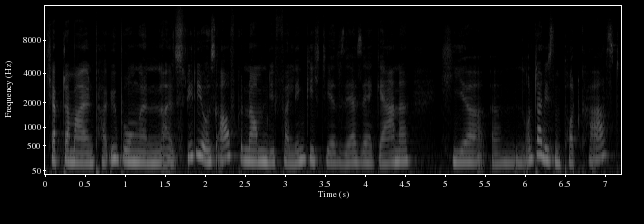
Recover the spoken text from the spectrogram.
Ich habe da mal ein paar Übungen als Videos aufgenommen, die verlinke ich dir sehr, sehr gerne hier ähm, unter diesem Podcast.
